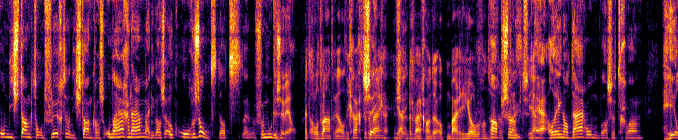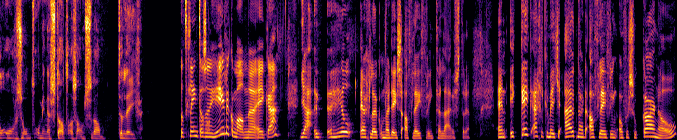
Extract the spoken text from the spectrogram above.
om die stank te ontvluchten. Want die stank was onaangenaam, maar die was ook ongezond. Dat vermoeden ze wel. Met al het water en al die grachten zeker, erbij. Ja, zeker. dat waren gewoon de openbare riolen van de Absoluut. Ja. Nou ja, alleen al daarom was het gewoon heel ongezond om in een stad als Amsterdam te leven. Dat klinkt als een heerlijke man, uh, Eka. Ja, heel erg leuk om naar deze aflevering te luisteren. En ik keek eigenlijk een beetje uit naar de aflevering over Sukarno.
